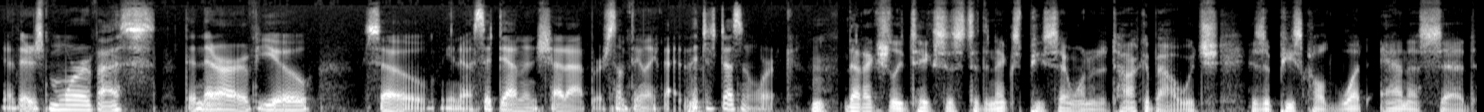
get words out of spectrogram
you know, there's more of us than there are of you. So, you know, sit down and shut up or something like that. It just doesn't work. Hmm. That actually takes us to the next piece I wanted to talk about, which is a piece called What Anna Said.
